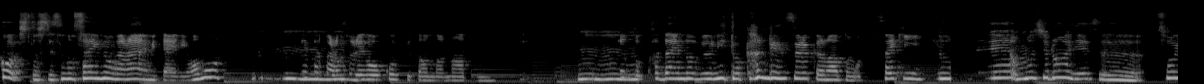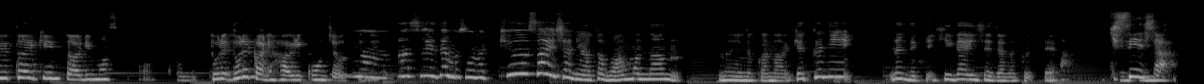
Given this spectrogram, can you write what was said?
コーチとしてその才能がないみたいに思ってたからそれが起こってたんだなと思って。ちょっと課題の分離と関連するかなと思って最近。えー、面白いです。そういう体験ってありますか？このどれどれかに入り込んじゃうってね。私でもその救済者には多分あんまなんないのかな。逆になんだっけ被害者じゃなくて。犠牲者。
